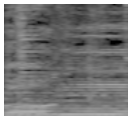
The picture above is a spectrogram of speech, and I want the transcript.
Onlar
